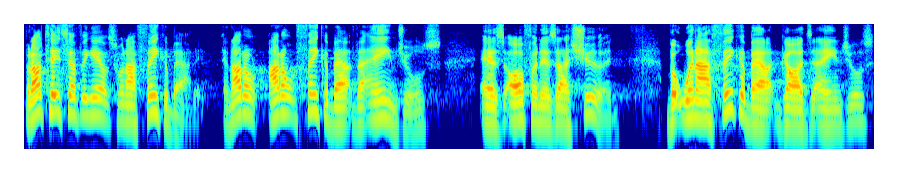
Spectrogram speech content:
But I'll tell you something else when I think about it, and I don't, I don't think about the angels as often as I should. But when I think about God's angels,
